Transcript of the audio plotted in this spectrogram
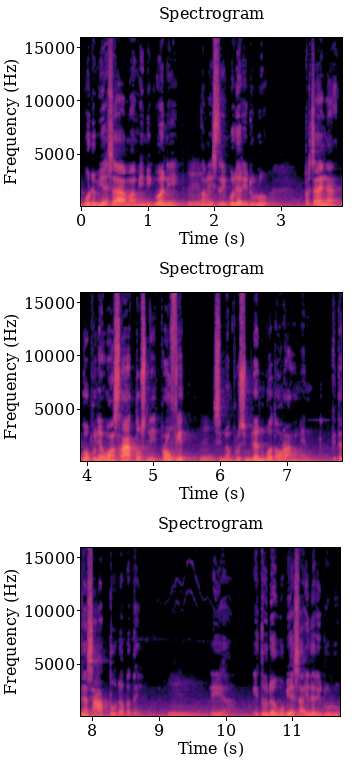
Gue udah biasa sama bini gue nih sama istri gue dari dulu. Percaya nggak? Gue punya uang 100 nih profit. 99 buat orang men. Kita hanya satu dapetnya. Hmm. iya. Itu udah gue biasain dari dulu.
